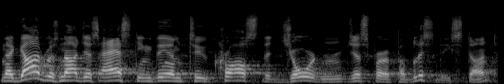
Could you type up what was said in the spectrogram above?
Now, God was not just asking them to cross the Jordan just for a publicity stunt.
